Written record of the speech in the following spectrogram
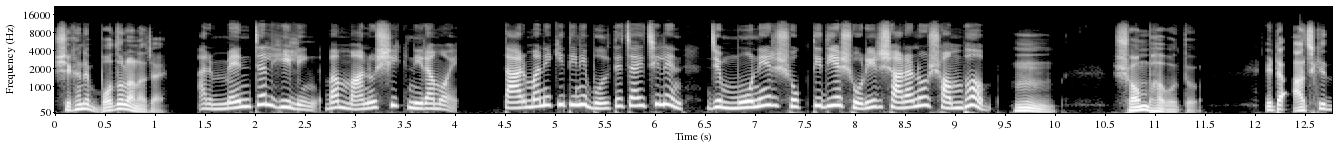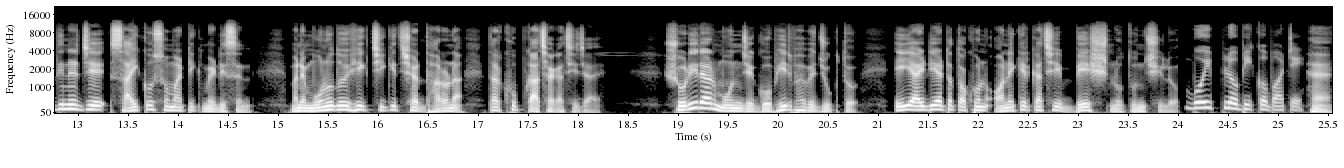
সেখানে বদল আনা যায়। আর মেন্টাল হিলিং বা মানসিক নিরাময় তার মানে কি তিনি বলতে চাইছিলেন যে মনের শক্তি দিয়ে শরীর সারানো সম্ভব? হুম সম্ভবত। এটা আজকের দিনের যে সাইকোসোম্যাটিক মেডিসিন মানে মনোদৈহিক চিকিৎসার ধারণা তার খুব কাছাকাছি যায়। শরীর আর মন যে গভীরভাবে যুক্ত এই আইডিয়াটা তখন অনেকের কাছেই বেশ নতুন ছিল। বৈপ্লবিকও বটে। হ্যাঁ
